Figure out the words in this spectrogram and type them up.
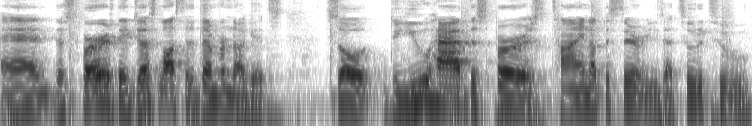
And the Spurs, they just lost to the Denver Nuggets. So do you have the Spurs tying up the series at two to two?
